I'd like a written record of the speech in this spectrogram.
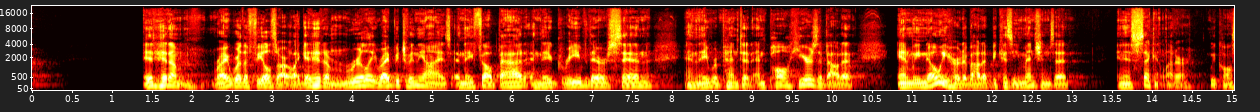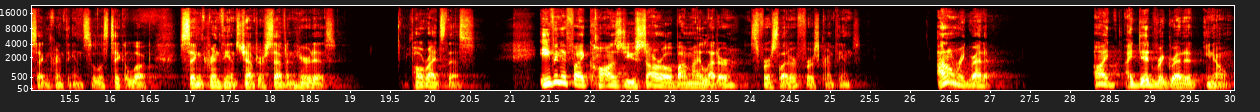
it hit him right where the feels are. Like it hit him really right between the eyes, and they felt bad and they grieved their sin and they repented. And Paul hears about it, and we know he heard about it because he mentions it in his second letter we call Second Corinthians. So let's take a look. Second Corinthians chapter 7, here it is. Paul writes this even if I caused you sorrow by my letter, his first letter, 1 Corinthians, I don't regret it. I, I did regret it, you know,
